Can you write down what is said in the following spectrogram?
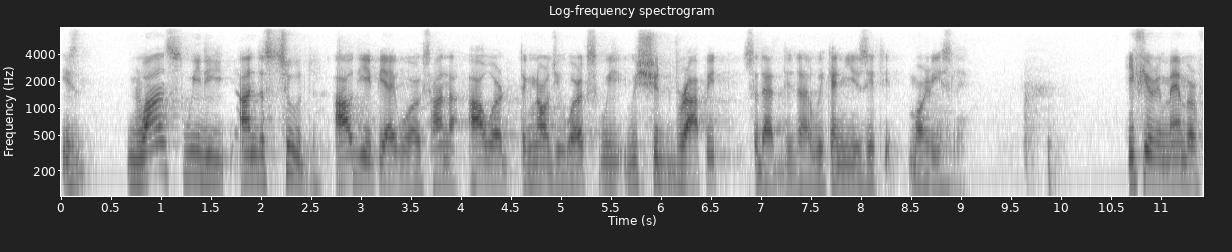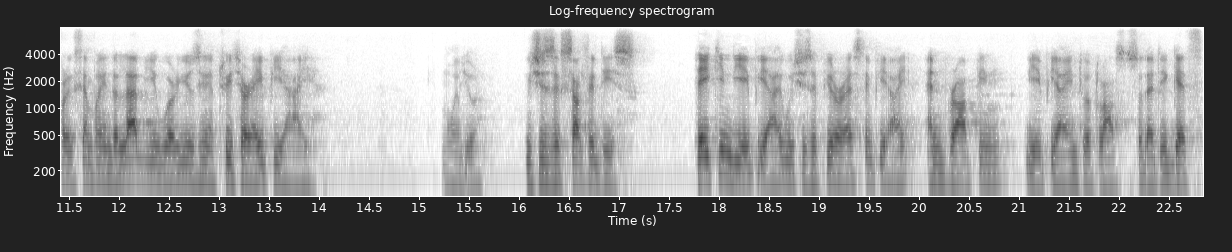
is once we understood how the API works, how our technology works, we, we should wrap it so that uh, we can use it more easily. If you remember, for example, in the lab, you were using a Twitter API module, which is exactly this. taking the API, which is a pure REST API, and wrapping the API into a class so that it gets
